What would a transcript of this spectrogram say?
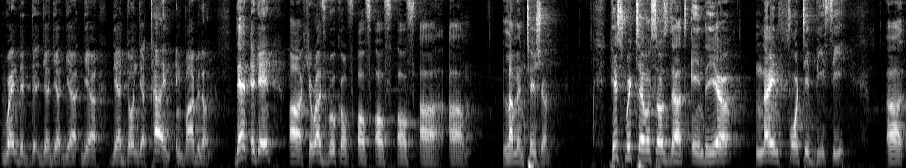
when they, they, they, they, they, they are done their time in Babylon. Then again, uh, he writes a book of, of, of, of uh, um, lamentation. History tells us that in the year 940 BC, uh,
